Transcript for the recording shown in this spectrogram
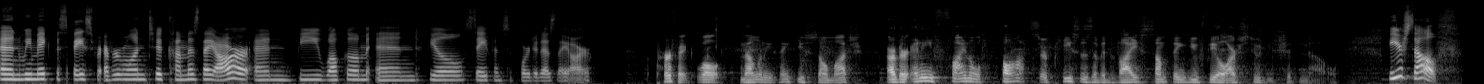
And we make the space for everyone to come as they are and be welcome and feel safe and supported as they are. Perfect. Well, Melanie, thank you so much. Are there any final thoughts or pieces of advice, something you feel our students should know? Be yourself.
